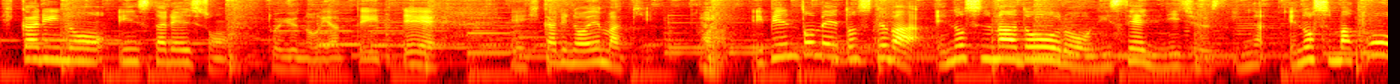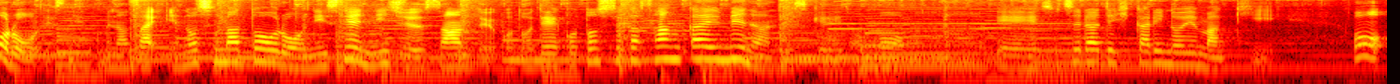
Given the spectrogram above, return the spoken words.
光のインスタレーションというのをやっていて、えー光の絵巻、イベント名としては江ノ島道路2020な江ノ島灯籠ですね。ごめんなさい。江ノ島灯籠2023ということで今年が3回目なんですけれども、えーそちらで光の絵巻を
